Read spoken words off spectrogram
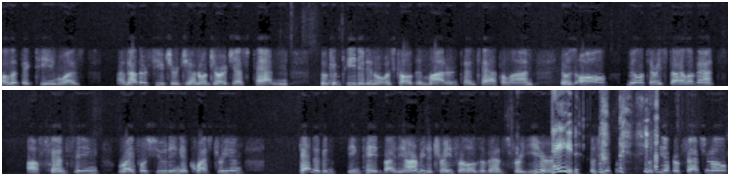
Olympic team was another future general, George S. Patton, who competed in what was called the modern pentathlon. It was all military style events uh, fencing, rifle shooting, equestrian. Patton had been being paid by the Army to train for those events for years. Paid? Was he a, was he a professional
